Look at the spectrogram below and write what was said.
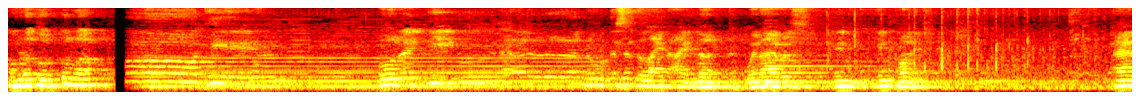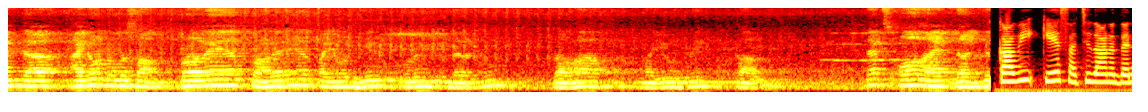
നമ്മുടെ തൊട്ടുള്ള No, this is the line I learned when I was in, in college. And uh, I don't know the song. Pralaya, pralaya, payodhi, urungi, naranu, prava, mayurvi, kalvi. That's all I learned. കവി കെ സച്ചിദാനന്ദൻ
